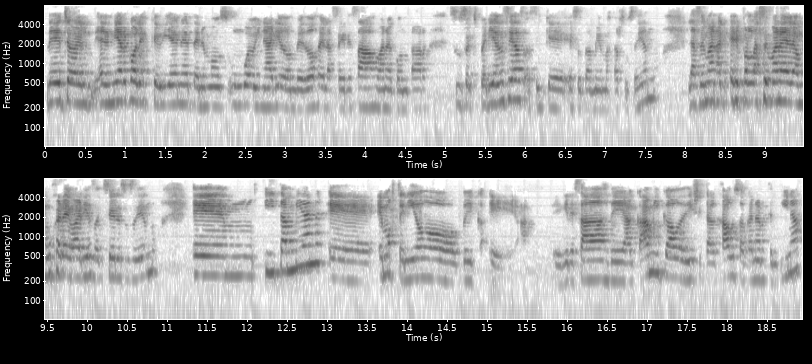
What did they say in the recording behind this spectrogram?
de hecho, el, miércoles que viene tenemos un webinario donde dos de las egresadas van a contar sus experiencias, así que eso también va a estar sucediendo. La semana, eh, por la Semana de la Mujer hay varias acciones sucediendo. Em, y también eh, hemos tenido egresadas de Acámica o de Digital House acá en Argentina.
